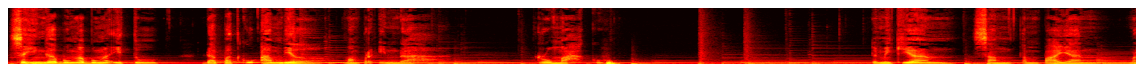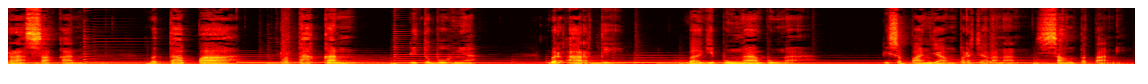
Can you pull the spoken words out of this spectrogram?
sehingga bunga-bunga itu dapat kuambil memperindah rumahku. Demikian sang tempayan merasakan betapa retakan di tubuhnya berarti bagi bunga-bunga di sepanjang perjalanan sang petani.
